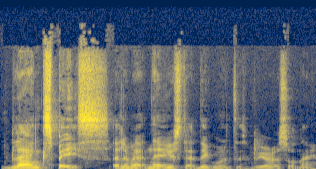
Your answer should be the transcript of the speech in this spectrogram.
blank space. Eller nej, just det, det går inte att göra så, nej.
